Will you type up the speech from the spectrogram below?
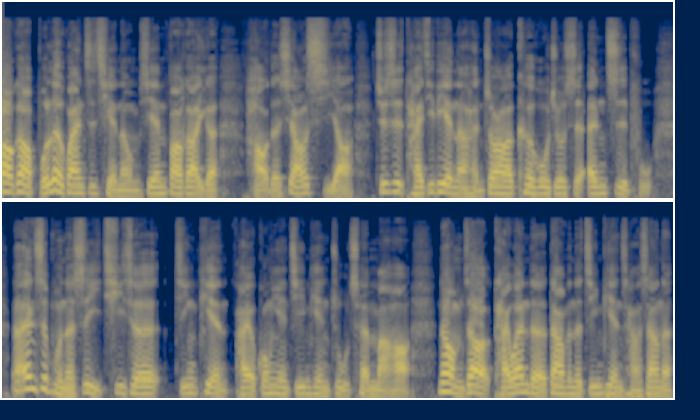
报告不乐观之前呢，我们先报告一个好的消息哦，就是台积电呢很重要的客户就是恩智浦。那恩智浦呢是以汽车晶片还有工业晶片著称嘛哈。那我们知道台湾的大部分的晶片厂商呢，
